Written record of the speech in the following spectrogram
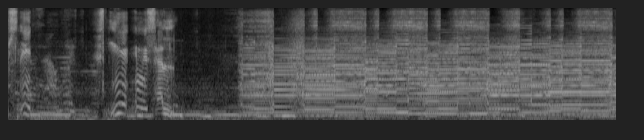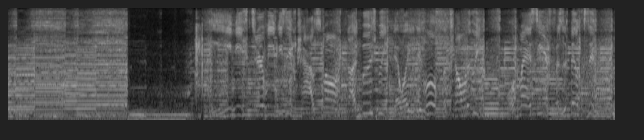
Sne... Snegnishäll. Charles Martin, I must be now I devolve the child of the or my servant as a milk.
